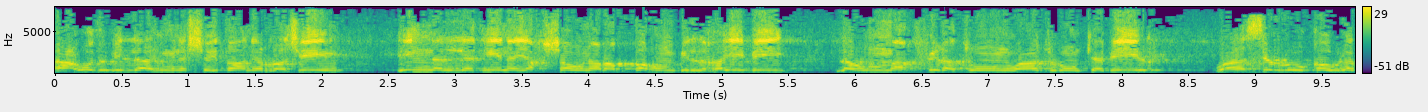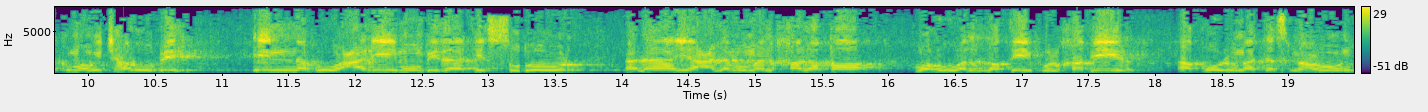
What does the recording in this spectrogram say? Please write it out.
أعوذ بالله من الشيطان الرجيم. إن الذين يخشون ربهم بالغيب لهم مغفرة وأجر كبير وأسروا قولكم واجهروا به إنه عليم بذات الصدور ألا يعلم من خلق وهو اللطيف الخبير أقول ما تسمعون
